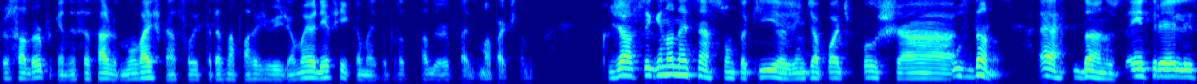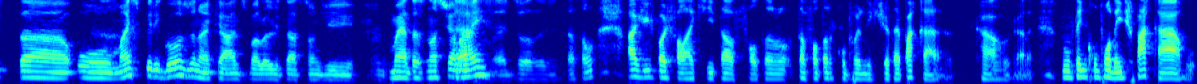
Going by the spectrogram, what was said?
processador porque é necessário, não vai ficar só estresse na placa de vídeo, a maioria fica, mas o processador faz uma parte também. Já seguindo nesse assunto aqui, a gente já pode puxar os danos. É, danos. Entre eles está o mais perigoso, né, que é a desvalorização de moedas nacionais. É, é desvalorização. A gente pode falar que tá faltando, tá faltando componente até para carro, cara. Não tem componente para carro,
